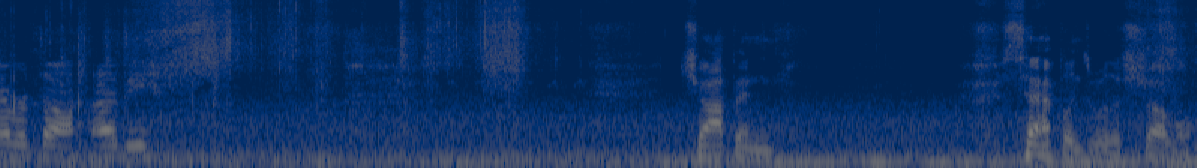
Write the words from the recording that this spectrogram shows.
never thought I'd be chopping saplings with a shovel.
